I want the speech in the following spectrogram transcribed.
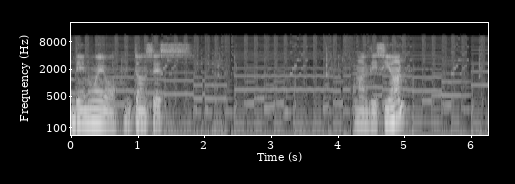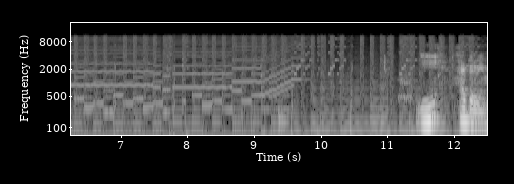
De nuevo, entonces... Maldición. Y Hyper Beam.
